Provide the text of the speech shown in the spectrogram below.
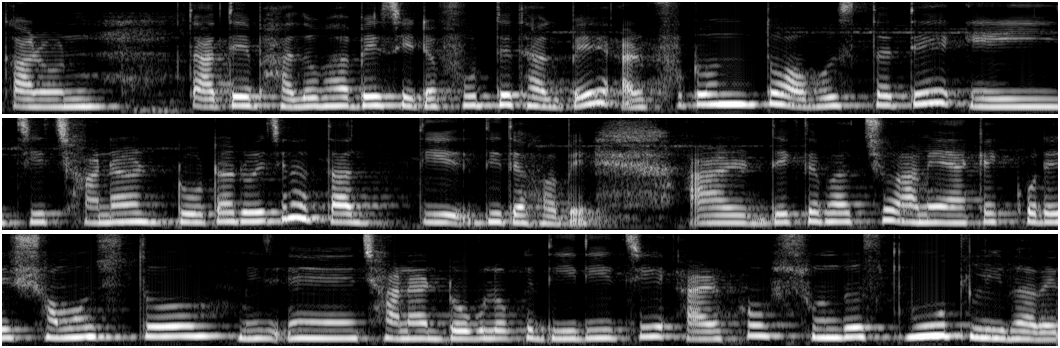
কারণ তাতে ভালোভাবে সেটা ফুটতে থাকবে। আর ফুটন্ত অবস্থাতে এই যে ছানার ডোটা রয়েছে না, তা দিয়ে দিতে হবে। আর দেখতে পাচ্ছ, আমি এক এক করে সমস্ত ছানার ডোগুলোকে দিয়ে দিয়েছি। আর খুব সুন্দর স্মুথলিভাবে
